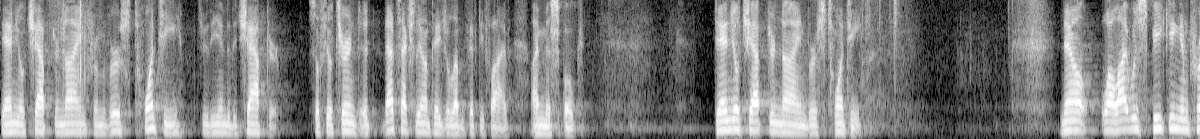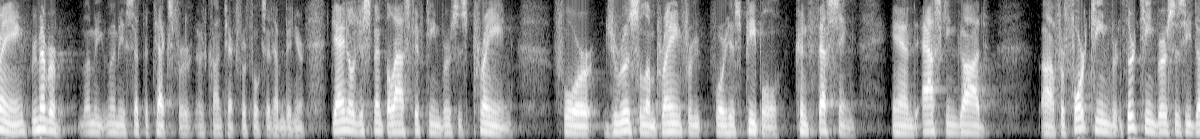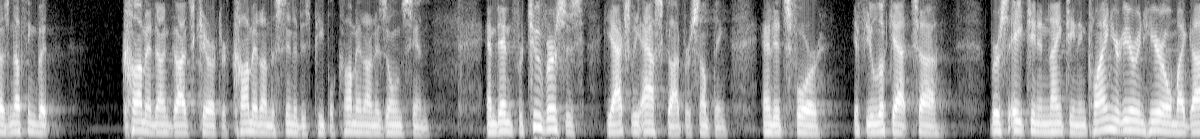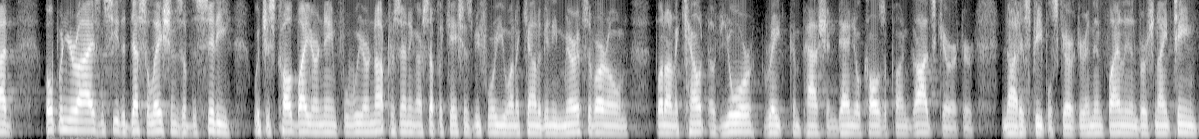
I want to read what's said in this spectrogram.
Daniel chapter 9 from verse 20 through the end of the chapter. So, if you'll turn to, that's actually on page 1155. I misspoke. Daniel chapter 9, verse 20. Now, while I was speaking and praying, remember, let me, let me set the text for context for folks that haven't been here. Daniel just spent the last 15 verses praying for Jerusalem, praying for, for his people, confessing and asking God. Uh, for 14, 13 verses, he does nothing but comment on God's character, comment on the sin of his people, comment on his own sin. And then for two verses, he actually asks God for something. And it's for, if you look at uh, verse 18 and 19, incline your ear and hear, O my God. Open your eyes and see the desolations of the city which is called by your name, for we are not presenting our supplications before you on account of any merits of our own, but on account of your great compassion. Daniel calls upon God's character, not his people's character. And then finally in verse 19,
